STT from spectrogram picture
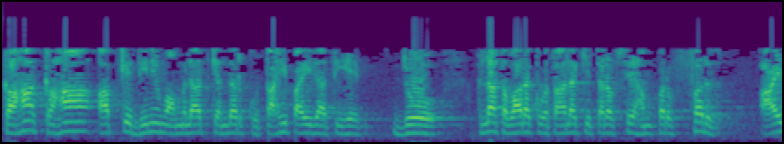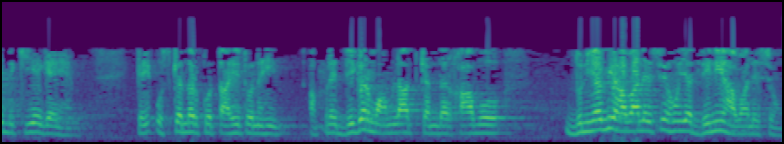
کہاں کہاں آپ کے دینی معاملات کے اندر کوتاہی پائی جاتی ہے، جو اللہ تبارک و تعالیٰ کی طرف سے ہم پر فرض عائد کیے گئے ہیں۔ کہیں اس کے اندر کوتاہی تو نہیں، اپنے دیگر معاملات کے اندر، خواہ وہ دنیاوی حوالے سے ہوں یا دینی حوالے سے ہوں۔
